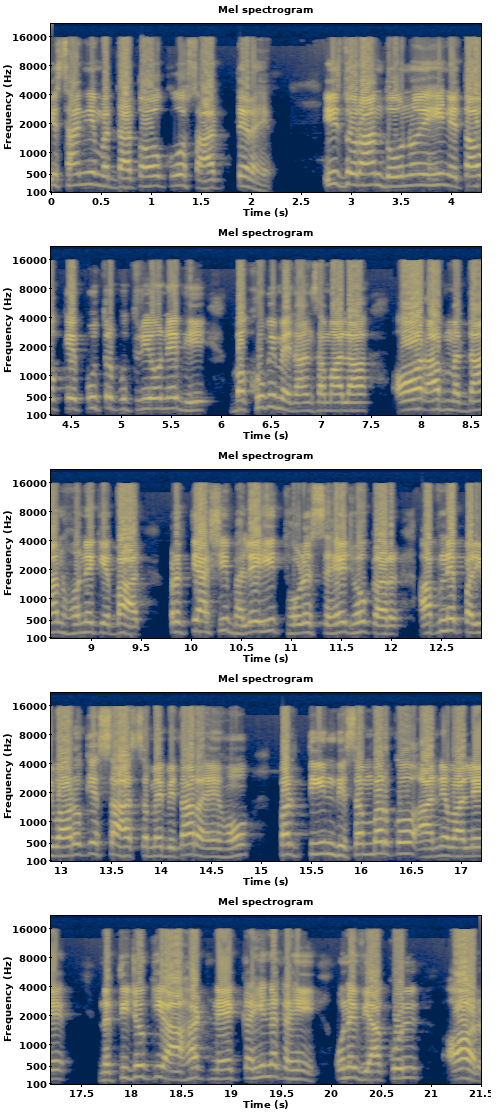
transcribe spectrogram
स्थानीय मतदाताओं को साधते रहे। इस दौरान दोनों ही नेताओं के पुत्र पुत्रियों ने भी बखूबी मैदान संभाला और अब मतदान होने के बाद प्रत्याशी भले ही थोड़े सहज होकर अपने परिवारों के साथ समय बिता रहे हों, पर तीन दिसंबर को आने वाले नतीजों की आहट ने कहीं ना कहीं उन्हें व्याकुल और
